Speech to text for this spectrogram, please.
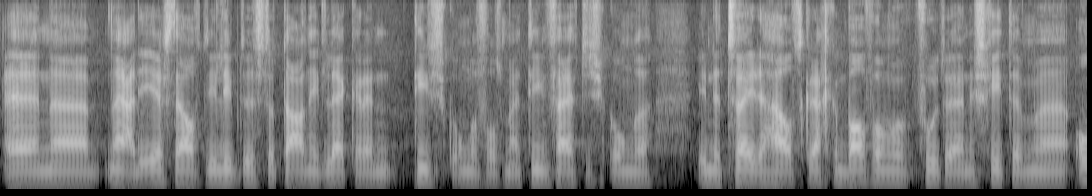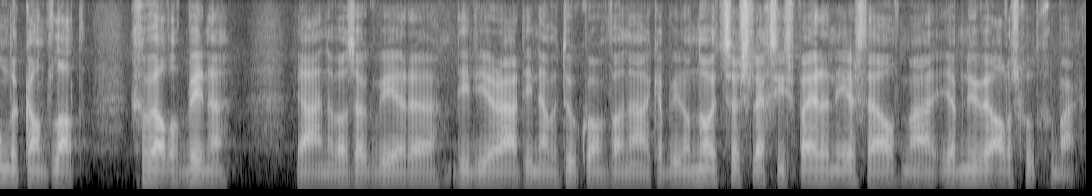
En eh, nou ja, die eerste helft die liep dus totaal niet lekker. En 10 seconden, volgens mij 10, 15 seconden in de tweede helft krijg ik een bal voor mijn voeten en ik schiet hem eh, onderkant lat geweldig binnen. Ja, en er was ook weer Didier Raad die naar me toe kwam van... Nou, ik heb je nog nooit zo slecht zien spelen in de eerste helft, maar je hebt nu weer alles goed gemaakt.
